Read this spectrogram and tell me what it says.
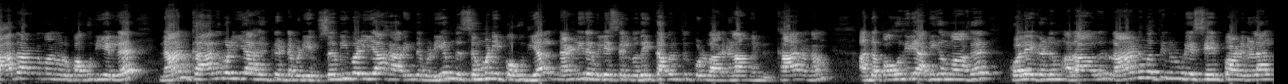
சாதாரணமான ஒரு பகுதி அல்ல. நான் காது வழியாக கேட்டபடியும் செவி வழியாக அறிந்தபடியும் இந்த செம்மணி பகுதியால் நள்ளிரவிலே செல்வதை தவிர்த்துக் கொள்வார்களாம் என்று. காரணம் அந்த பகுதியிலே அதிகமாக கொலைகளும் அதாவது இராணுவத்தினருடைய செயற்பாடுகளால்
